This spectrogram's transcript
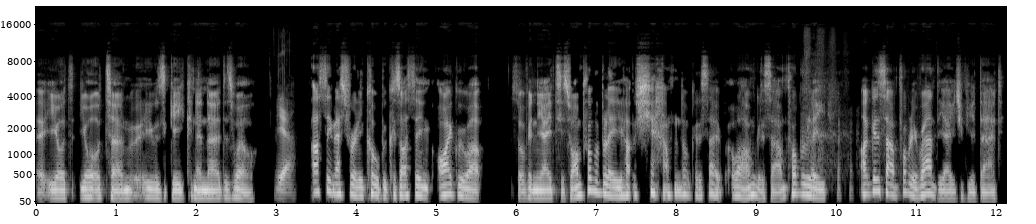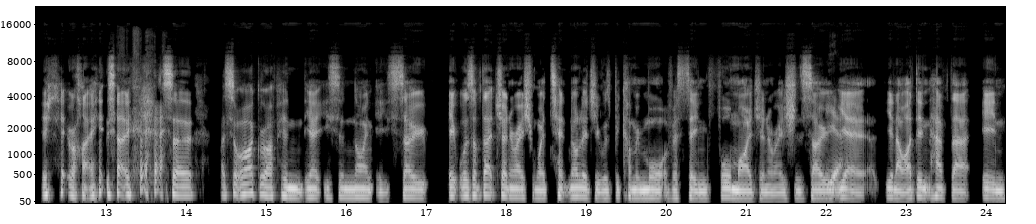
a your your term. He was a geek and a nerd as well. Yeah, I think that's really cool because I think I grew up sort of in the 80s. So I'm probably, oh, I'm not going to say, well, I'm going to say, I'm probably, I'm going to say I'm probably around the age of your dad, right? So, so, so I grew up in the 80s and 90s. So it was of that generation where technology was becoming more of a thing for my generation. So yeah, yeah you know, I didn't have that in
